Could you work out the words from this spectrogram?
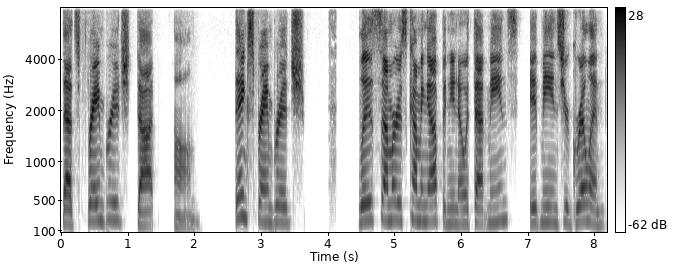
That's framebridge.com. Thanks, Framebridge. Liz, summer is coming up, and you know what that means? It means you're grilling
